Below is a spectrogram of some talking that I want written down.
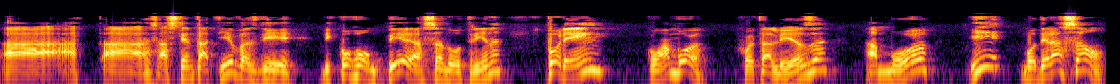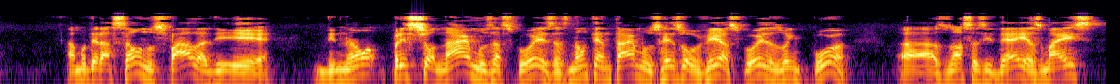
às tentativas de, de corromper a sã doutrina, porém com amor, fortaleza, amor e moderação. A moderação nos fala de, de não pressionarmos as coisas, não tentarmos resolver as coisas ou impor uh, as nossas ideias, mas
